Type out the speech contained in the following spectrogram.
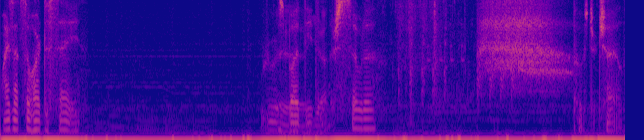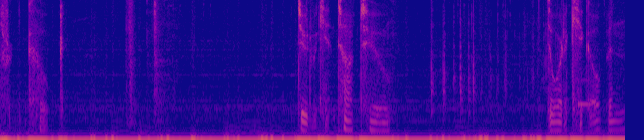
Why is that so hard to say? Rosebud Uh, needs yeah. another soda. Poster child for Coke. Dude we can't talk to. Door to kick open.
